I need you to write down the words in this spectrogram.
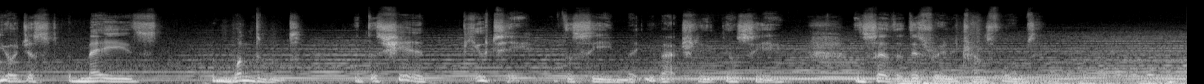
you're just amazed and wonderment at the sheer beauty of the scene that you've actually you're seeing, and so that this really transforms it.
